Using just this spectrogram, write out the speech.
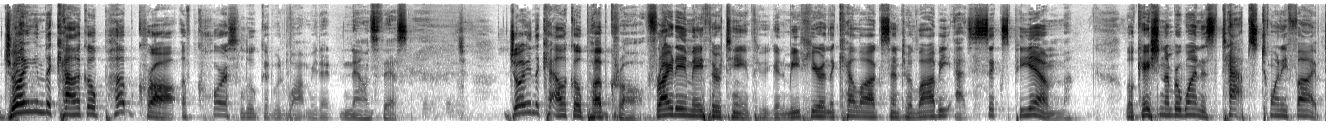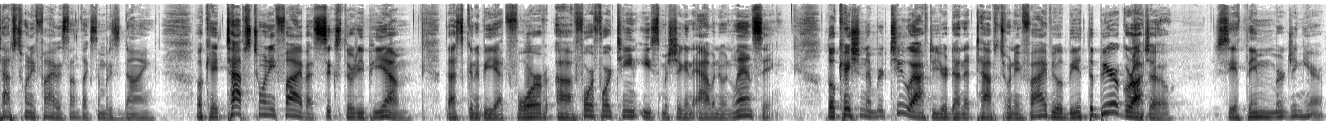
join the Calico Pub Crawl. Of course, Luke would want me to announce this. Join the Calico Pub Crawl, Friday, May 13th. You're going to meet here in the Kellogg Center lobby at 6 p.m. Location number one is Taps 25. Taps 25, it sounds like somebody's dying. Okay, Taps 25 at 6.30 p.m. That's going to be at 4, uh, 414 East Michigan Avenue in Lansing. Location number two, after you're done at Taps 25, you'll be at the Beer Grotto. See a theme emerging here?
